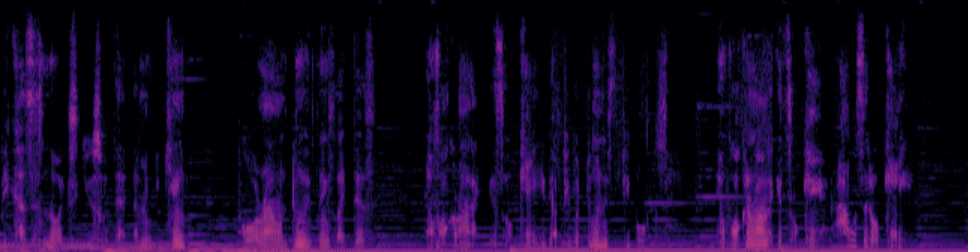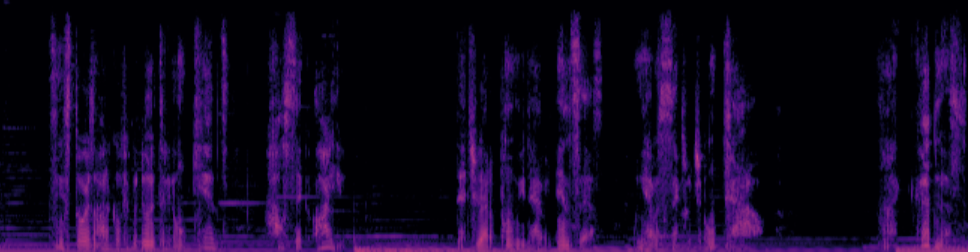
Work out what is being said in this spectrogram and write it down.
because there's no excuse with that. I mean, you can't go around doing things like this and walk around like it's okay. You got people doing this to people and walking around like it's okay. How is it okay? Seen stories articles people doing it to their own kids. How sick are you? That you at a point where you're having incest when you're having sex with your own child. My goodness.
